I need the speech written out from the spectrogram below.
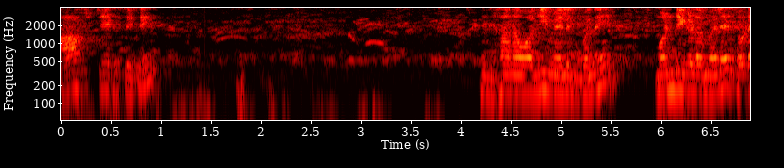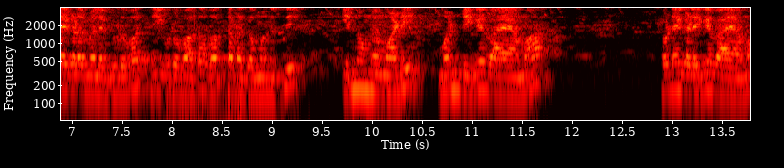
ಹಾಫ್ ಸ್ಟೇರ್ ಸಿಟಿಂಗ್ ನಿಧಾನವಾಗಿ ಮೇಲಕ್ಕೆ ಬನ್ನಿ. ಮಂಡಿಗಳ ಮೇಲೆ, ತೊಡೆಗಳ ಮೇಲೆ ಬೀಳುವ ತೀವ್ರವಾದ ಒತ್ತಡ ಗಮನಿಸಿ. ಇನ್ನೊಮ್ಮೆ ಮಾಡಿ, ಮಂಡಿಗೆ ವ್ಯಾಯಾಮ, ತೊಡೆಗಳಿಗೆ ವ್ಯಾಯಾಮ.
